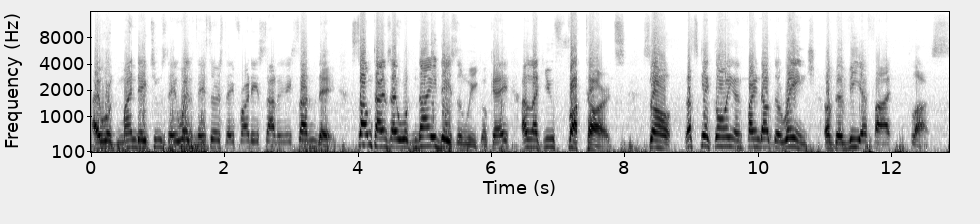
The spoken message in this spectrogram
I work Monday, Tuesday, Wednesday, Thursday, Friday, Saturday, Sunday. Sometimes I work nine days a week, okay? Unlike you fucktards. So let's get going and find out the range of the VF5 Plus.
